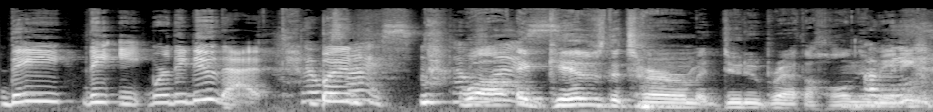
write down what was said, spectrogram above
they they eat where they do that. that was but- nice. That well, was nice. it gives the term doo doo breath a whole new I meaning. mean,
